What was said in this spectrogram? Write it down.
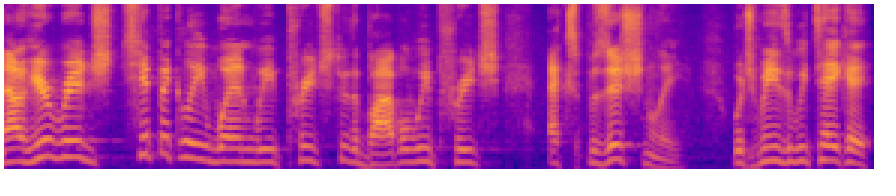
Now, here, Ridge, typically when we preach through the Bible, we preach expositionally which means that we take a,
